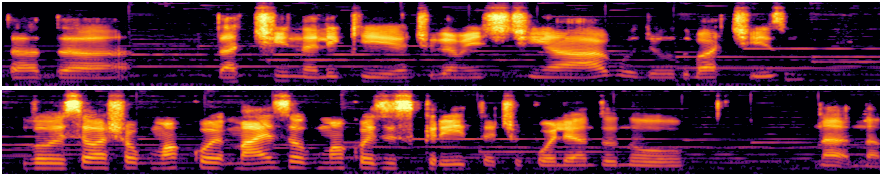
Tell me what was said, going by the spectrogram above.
da, da, da tina ali que antigamente tinha água do, do batismo. Vou ver se eu acho alguma mais alguma coisa escrita, tipo olhando no na- na-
